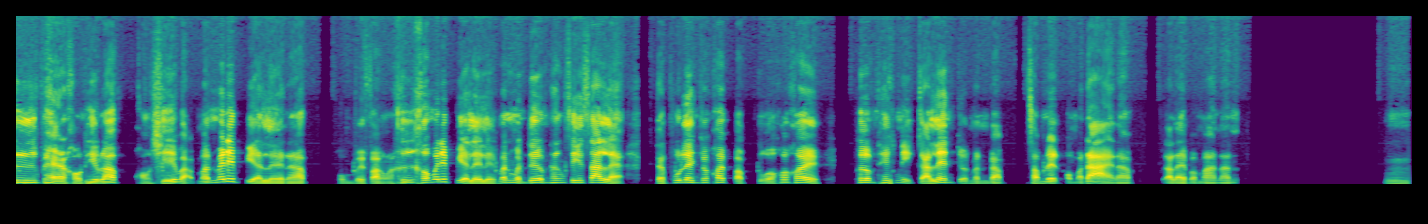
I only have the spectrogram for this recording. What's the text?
คือแผนของทีมรับของ Chiefs แบบมันไม่ได้เปลี่ยนเลยนะครับ ผมไปฟังมาคือเขาไม่ได้เปลี่ยนเลยเลย มันเหมือนเดิมทั้ง season แหละ แต่ผู้เล่นก็ค่อยปรับตัวค่อย ๆ เพิ่มเทคนิคการเล่นจนมันแบบสำเร็จออกมาได้นะครับ อะไรประมาณนั้น อืม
